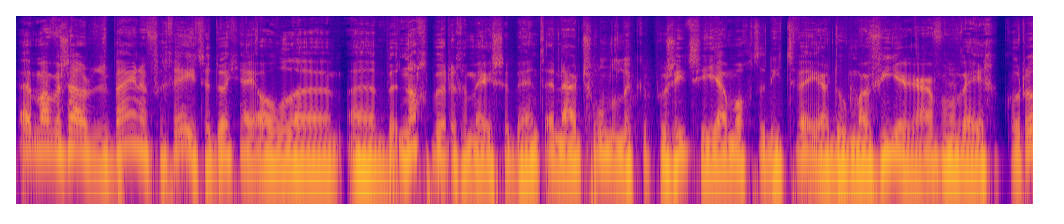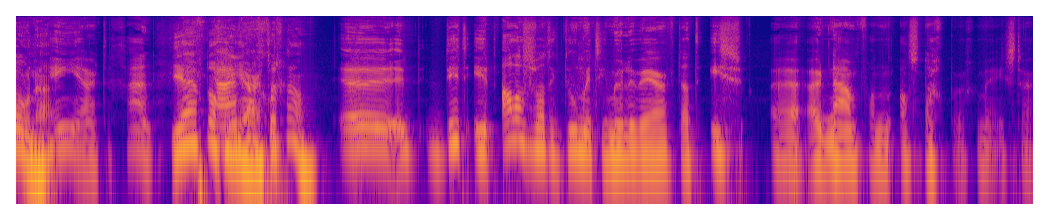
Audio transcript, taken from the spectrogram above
Eh, maar we zouden dus bijna vergeten dat jij al eh, nachtburgemeester bent. En een uitzonderlijke positie. Jij mocht het niet twee jaar doen, maar vier jaar vanwege corona. Eén jaar te gaan. Jij hebt nog Ja, een jaar te gaan. Dit, alles wat ik doe met die Mullenwerf, dat is uit naam van als nachtburgemeester.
